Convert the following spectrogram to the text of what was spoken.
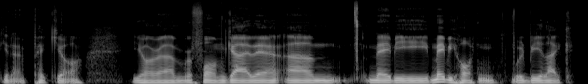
you know, pick your your um, reformed guy there. Um, maybe maybe Horton would be like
